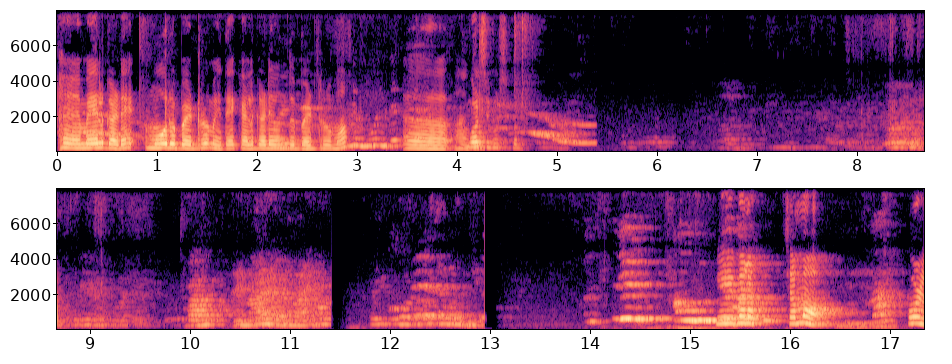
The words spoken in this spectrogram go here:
ಆ, ಮೇಲ್ಗಡೆ ಮೂರು ಬೆಡ್ರೂಮ್ ಇದೆ ಕೆಳಗಡೆ ಒಂದು ಬೆಡ್ರೂಮು ಬೋಡ್ಸಿ ಬರ ಚಮ್ಮ ಹೋಳ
